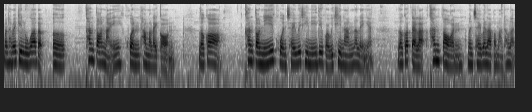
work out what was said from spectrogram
มันทำให้กี้รู้ว่าแบบเออขั้นตอนไหนควรทำอะไรก่อน แล้วก็ขั้นตอนนี้ควรใช้วิธีนี้ดีกว่าวิธีนั้นอะไรเงี้ย แล้วก็แต่ละขั้นตอนมันใช้เวลาประมาณเท่าไหร่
